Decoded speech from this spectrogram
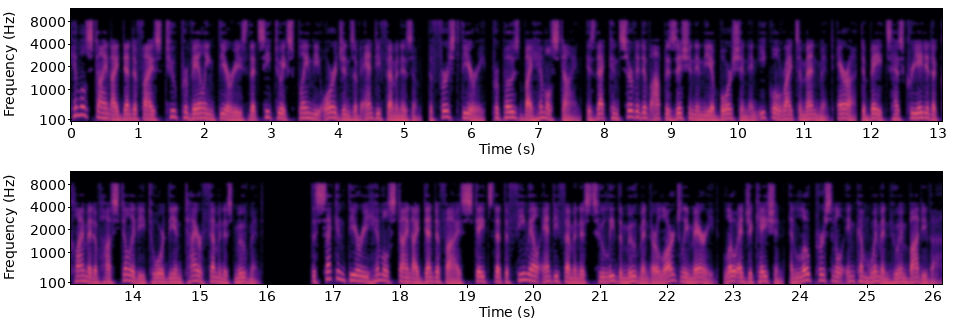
Himmelstein identifies two prevailing theories that seek to explain the origins of antifeminism. The first theory, proposed by Himmelstein, is that conservative opposition in the abortion and equal rights amendment era debates has created a climate of hostility toward the entire feminist movement. The second theory Himmelstein identifies states that the female antifeminists who lead the movement are largely married, low education, and low personal income women who embody the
